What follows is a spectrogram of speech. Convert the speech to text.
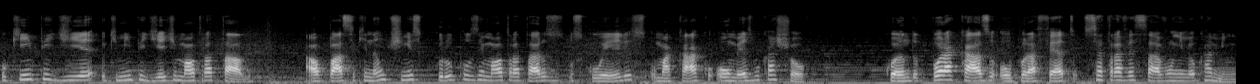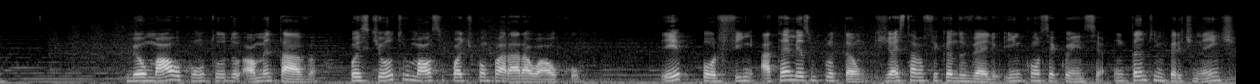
o que, impedia, o que me impedia de maltratá-lo, ao passo que não tinha escrúpulos em maltratar os, os coelhos, o macaco ou mesmo o cachorro, quando, por acaso ou por afeto, se atravessavam em meu caminho. Meu mal, contudo, aumentava, pois que outro mal se pode comparar ao álcool? E, por fim, até mesmo Plutão, que já estava ficando velho e, em consequência, um tanto impertinente,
